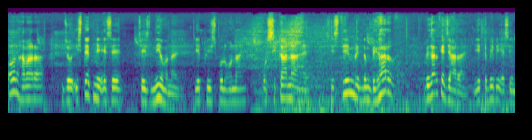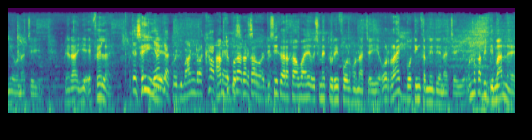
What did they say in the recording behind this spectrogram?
और हमारा जो स्टेट में ऐसे चीज़ नहीं होना है ये पीसफुल होना है और सिखाना है। सिस्टम एकदम बिगाड़ बिगाड़ के जा रहा है ये कभी भी ऐसे नहीं होना चाहिए। मेरा ये एफ़ एल है। जैसे कहीं दिया क्या कोई डिमांड रखा हम तो पूरा रखा हुआ? जिसी का रखा हुआ है उसमें तो रिफॉल होना चाहिए और राइट वोटिंग करने देना चाहिए। उन लोग का भी डिमांड है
